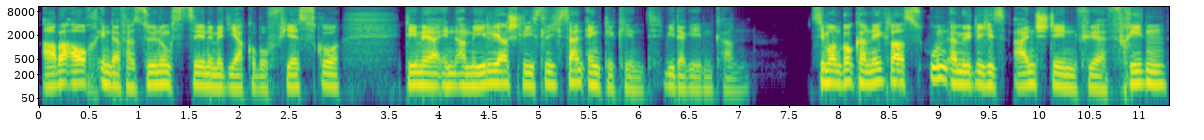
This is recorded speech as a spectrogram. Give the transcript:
Aber auch in der Versöhnungsszene mit Jacopo Fiesco, dem er in Amelia schließlich sein Enkelkind wiedergeben kann. Simon Boccanegras unermüdliches Einstehen für Frieden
